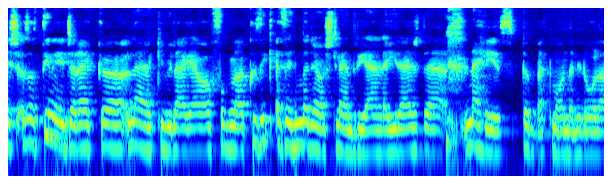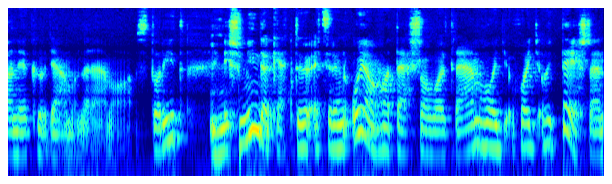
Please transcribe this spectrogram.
és ez a tinédzserek lelki világával foglalkozik. Ez egy nagyon slendrián leírás, de nehéz többet mondani róla, anélkül, hogy elmondanám a sztorit. Uh-huh. És mind a kettő egyszerűen olyan hatással volt rám, hogy, hogy, hogy teljesen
